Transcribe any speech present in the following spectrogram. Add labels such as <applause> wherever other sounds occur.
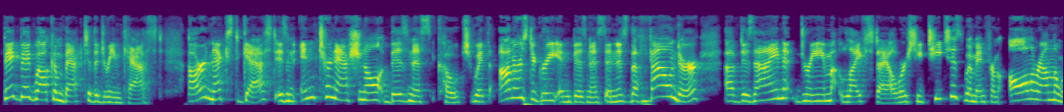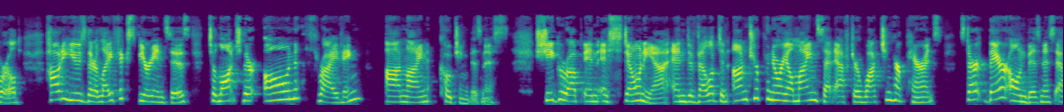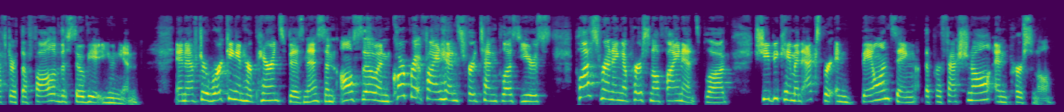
Big, big welcome back to the Dreamcast. Our next guest is an international business coach with honors degree in business and is the founder of Design Dream Lifestyle, where she teaches women from all around the world how to use their life experiences to launch their own thriving online coaching business. She grew up in Estonia and developed an entrepreneurial mindset after watching her parents start their own business after the fall of the Soviet Union. And after working in her parents' business and also in corporate <laughs> finance for 10 plus years, plus running a personal finance blog, she became an expert in balancing the professional and personal.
